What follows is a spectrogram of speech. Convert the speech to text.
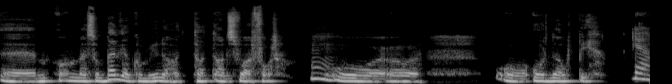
eh, men som Bergen kommune har tatt ansvar for Mm. og, og, og ordna opp i. Ja.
